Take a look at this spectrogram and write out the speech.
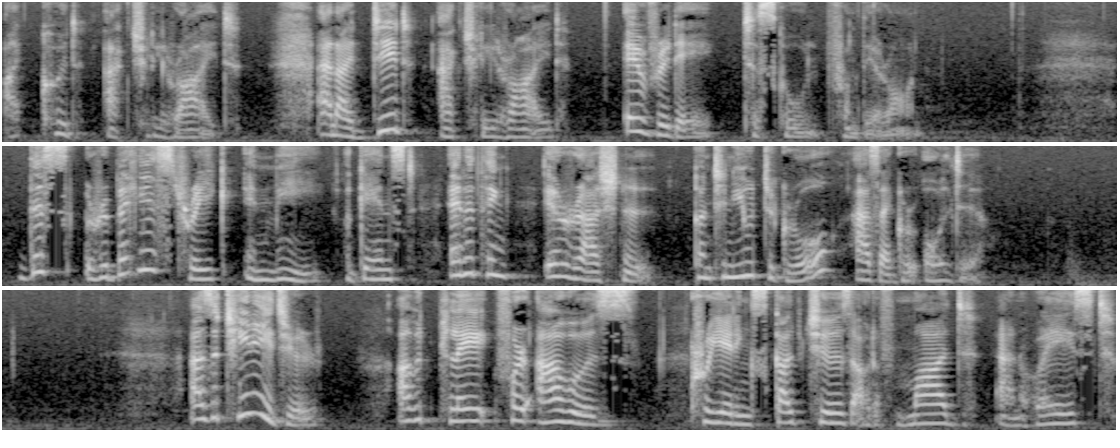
I could actually ride. And I did actually ride every day to school from there on. This rebellious streak in me against anything irrational continued to grow as I grew older. As a teenager, I would play for hours creating sculptures out of mud and waste.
